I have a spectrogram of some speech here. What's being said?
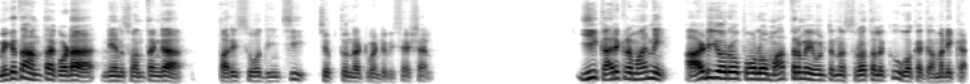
మిగతా అంతా కూడా నేను సొంతంగా పరిశోధించి చెప్తున్నటువంటి విశేషాలు. ఈ కార్యక్రమాన్ని ఆడియో రూపంలో మాత్రమే ఉంటున్న శ్రోతలకు ఒక గమనిక.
